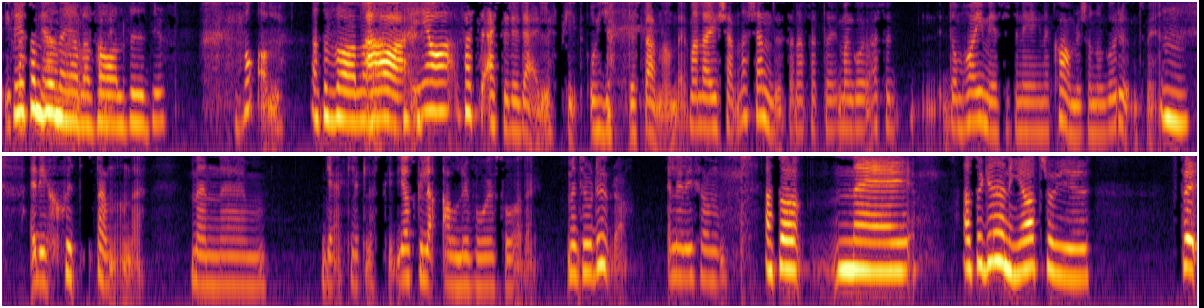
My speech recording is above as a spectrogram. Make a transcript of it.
i Det är som dina jävla valvideos. Val? Alltså valarna. Ja, ja, fast alltså det där är läskigt och jättespännande. Man lär ju känna kändisarna för att man går, alltså, de har ju med sig sina egna kameror som de går runt med. Mm. Eh, Det är skitspännande. Men ähm, jäkligt läskigt. Jag skulle aldrig våga sova där. Men tror du då? Eller liksom... Alltså, nej. Alltså grejen är, jag tror ju... För...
